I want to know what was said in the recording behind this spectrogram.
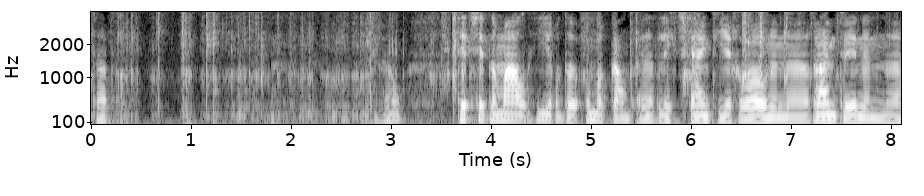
dat. Dit zit normaal hier op de onderkant en het licht schijnt hier gewoon een uh, ruimte in. En, uh,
